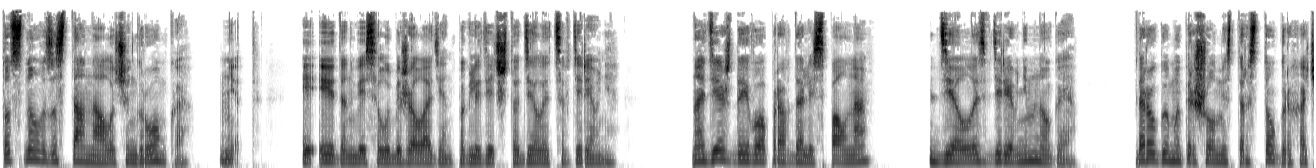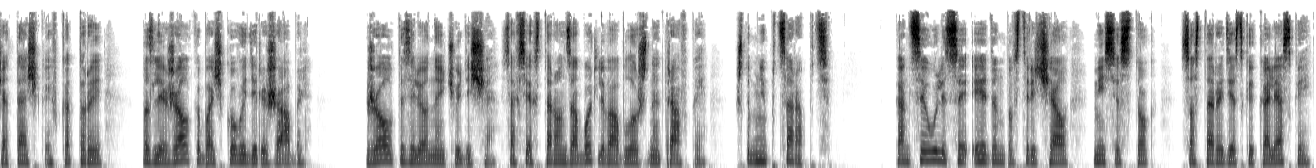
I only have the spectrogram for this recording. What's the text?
Тот снова застонал очень громко, нет. И Эйден весело убежал один, поглядеть, что делается в деревне. Надежды его оправдались сполна. Делалось в деревне многое. Дорогу ему пришел мистер Сток, грохоча тачкой, в которой возлежал кабачковый дирижабль. Желто-зеленое чудище, со всех сторон заботливо обложенное травкой, чтобы не поцарапать. В конце улицы Эйден повстречал миссис Сток со старой детской коляской,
